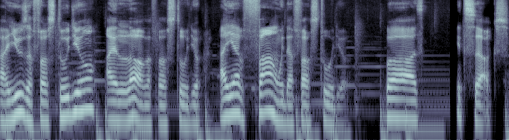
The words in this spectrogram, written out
I use FL Studio, I love FL Studio, I have fun with FL Studio, but it sucks.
